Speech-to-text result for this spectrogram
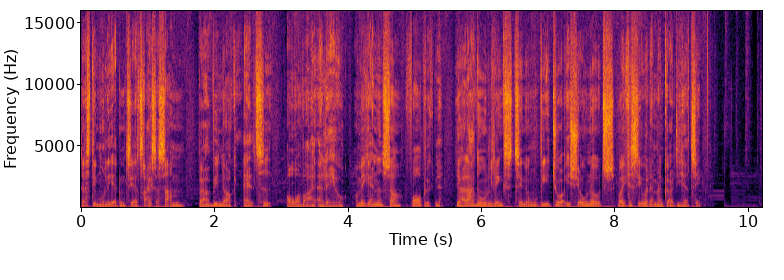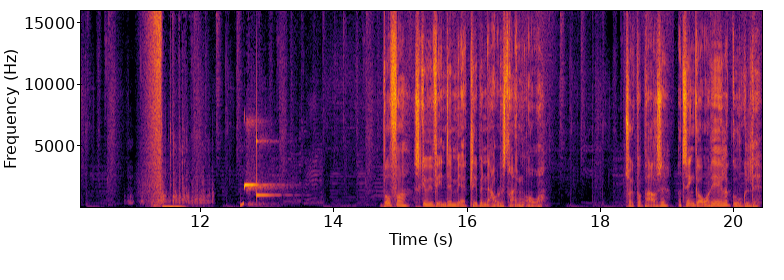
der stimulerer den til at trække sig sammen, bør vi nok altid overveje at lave. Om ikke andet, så forebyggende. Jeg har lagt nogle links til nogle videoer i show notes, hvor I kan se, hvordan man gør de her ting. Hvorfor skal vi vente med at klippe navlestrengen over? Tryk på pause og tænk over det eller google det.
